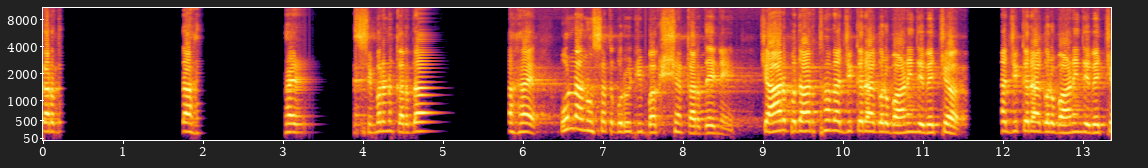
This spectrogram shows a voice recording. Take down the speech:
ਕਰਦਾ ਹੈ ਸਿਮਰਨ ਕਰਦਾ ਹੈ। ਉਹਨਾਂ ਨੂੰ ਸਤਿਗੁਰੂ ਜੀ ਬਖਸ਼ਿਸ਼ ਕਰਦੇ ਨੇ। ਚਾਰ ਪਦਾਰਥਾਂ ਦਾ ਜ਼ਿਕਰ ਹੈ ਗੁਰਬਾਣੀ ਦੇ ਵਿੱਚ। ਜ਼ਿਕਰ ਹੈ ਗੁਰਬਾਣੀ ਦੇ ਵਿੱਚ।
